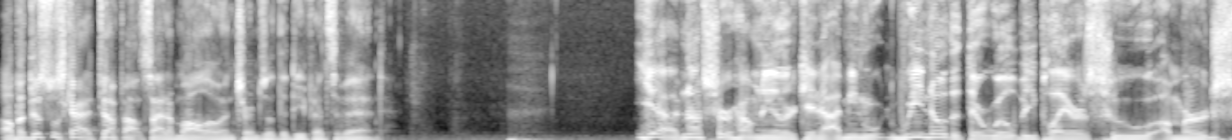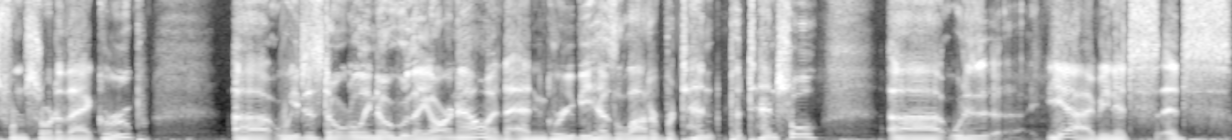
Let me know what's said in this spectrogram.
Uh, but this was kind of tough outside of Malo in terms of the defensive end. Yeah, I'm not sure how many other kids. I mean, we know that there will be players who emerged from sort of that group. Uh, we just don't really know who they are now, and and Grebe has a lot of pretend, potential. Uh, yeah, I mean, it's it's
